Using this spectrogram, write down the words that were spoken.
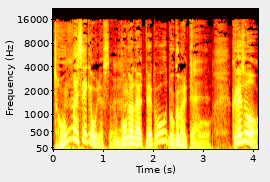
정말 세게 올렸어요. 음. 공연할 때도 녹음할 때도. 네. 그래서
